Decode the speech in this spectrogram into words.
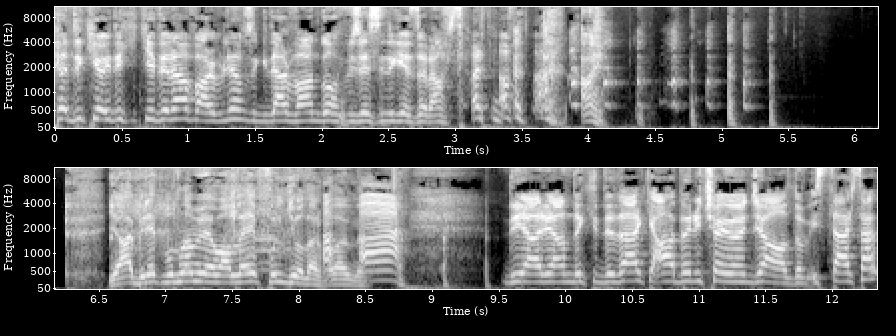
Kadıköy'deki kedi ne yapar biliyor musun? Gider Van Gogh Müzesi'ni gezer Amsterdam'da. Ay. Ya bilet bulunamıyor vallahi full diyorlar falan. der. Diğer yandaki de der ki Aa, ben 3 ay önce aldım. İstersen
